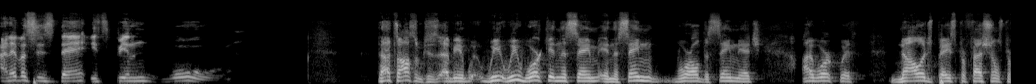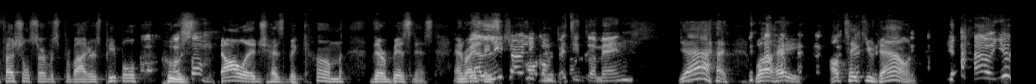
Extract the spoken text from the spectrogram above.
And ever since then, it's been whoa. That's awesome because I mean we we work in the same in the same world, the same niche. I work with knowledge based professionals, professional service providers, people whose awesome. knowledge has become their business. And right, we are literally competitor, man. Yeah. Well, hey, I'll take you down. How you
